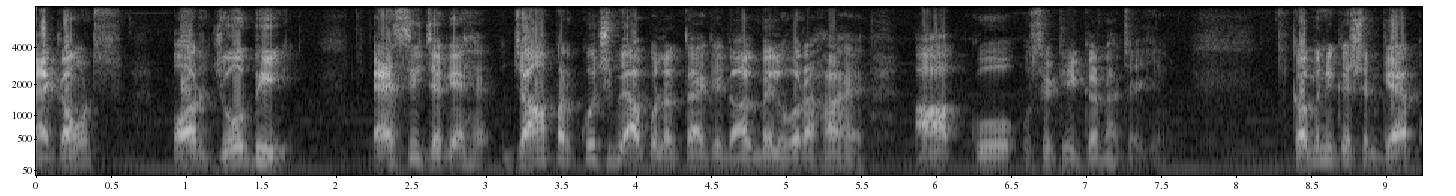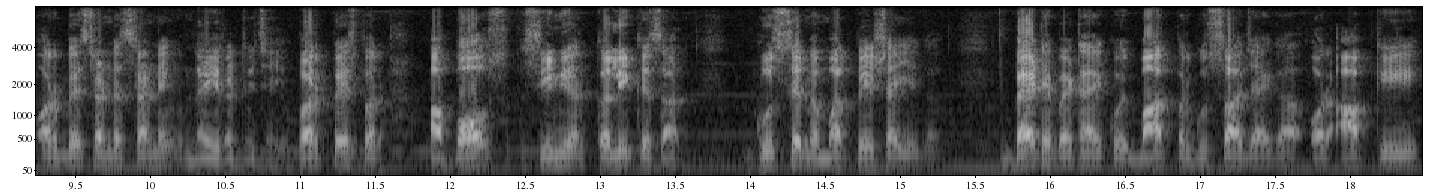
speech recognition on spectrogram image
अकाउंट्स और जो भी ऐसी जगह है जहाँ पर कुछ भी आपको लगता है कि गालमेल हो रहा है, आपको उसे ठीक करना चाहिए। कम्युनिकेशन गैप और बेस्ट अंडरस्टैंडिंग नहीं रखनी चाहिए। वर्क प्लेस पर आप बॉस सीनियर कलीग के साथ गुस्से में मत पेश आइएगा। बैठे बैठा कोई बात पर गुस्सा आ जाएगा और आपकी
